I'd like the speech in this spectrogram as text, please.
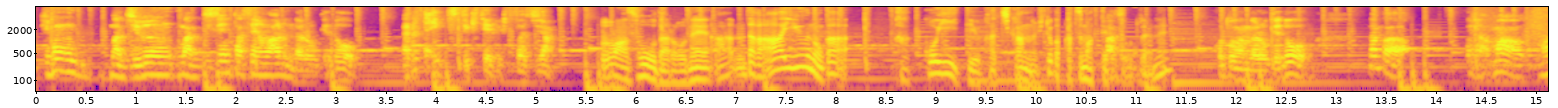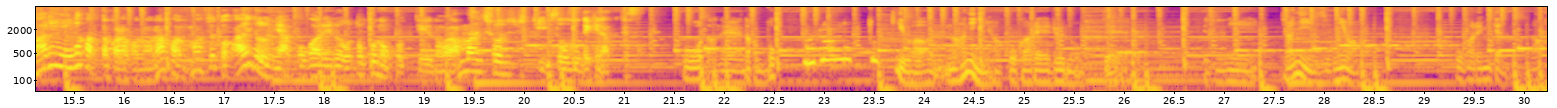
基本、まあ自分、まあ自戦多戦はあるんだろうけど、なりたいっつって来てる人たちじゃん。まあそうだろうね。あだからああいうのがかっこいいっていう価値観の人が集まってるってことだよね。ことなんだろうけど、なんか、いやまあ、周りにいなかったからかな。なんか、まあちょっとアイドルに憧れる男の子っていうのがあんまり正直想像できなくてさ。そうだね。だから僕らの時は何に憧れるのって、別にジャニーズにはれみたいなの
